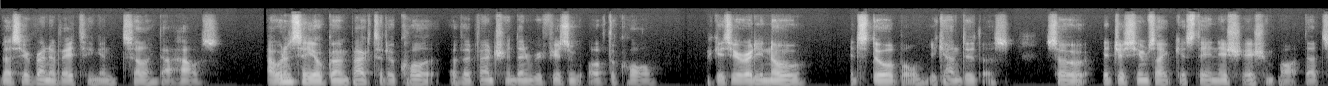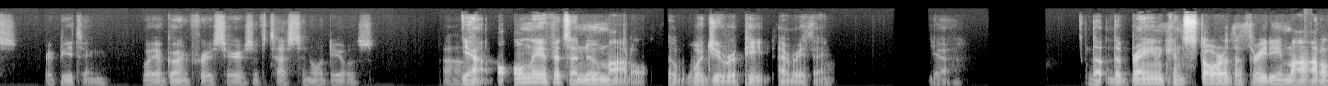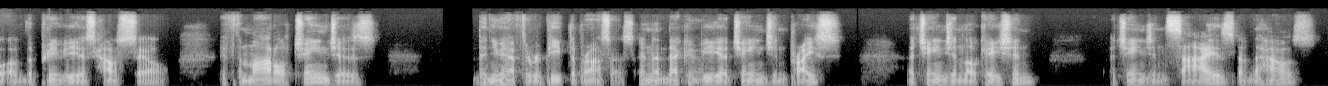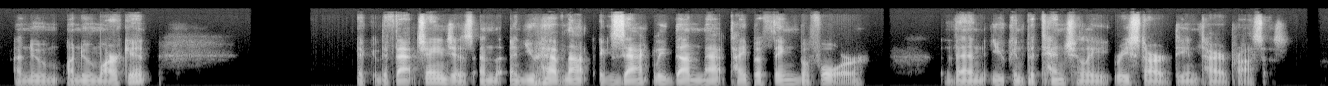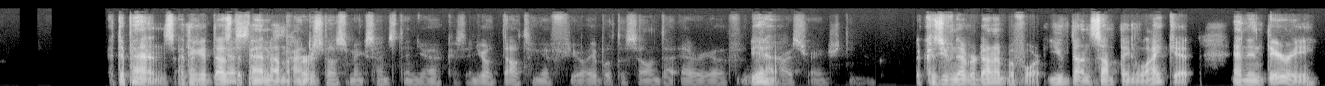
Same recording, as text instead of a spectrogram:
let's say, renovating and selling that house. I wouldn't say you're going back to the call of adventure and then refusing of the call because you already know it's doable. You can do this. So it just seems like it's the initiation part that's repeating, where you're going through a series of tests and ordeals. Um, Yeah. Only if it's a new model would you repeat everything. Yeah. the the brain can store the 3D model of the previous house sale. If the model changes, then you have to repeat the process, and then that could Yeah. be a change in price, a change in location, a change in size of the house, a new a new market. If that changes and and you have not exactly done that type of thing before, then you can potentially restart the entire process. It depends. I think it does depend on the person. does make sense then, yeah, because then you're doubting if you're able to sell in that area of Yeah. price range. because you've never done it before. You've done something like it. And in theory,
